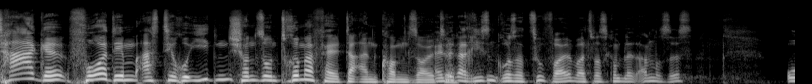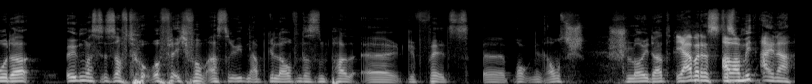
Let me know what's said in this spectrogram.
Tage vor dem Asteroiden schon so ein Trümmerfeld da ankommen sollte. Entweder riesengroßer Zufall, weil es was komplett anderes ist, oder irgendwas ist auf der Oberfläche vom Asteroiden abgelaufen, das ein paar äh, Gefelsbrocken äh, rausschleudert. ja, aber das, das aber mit einer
